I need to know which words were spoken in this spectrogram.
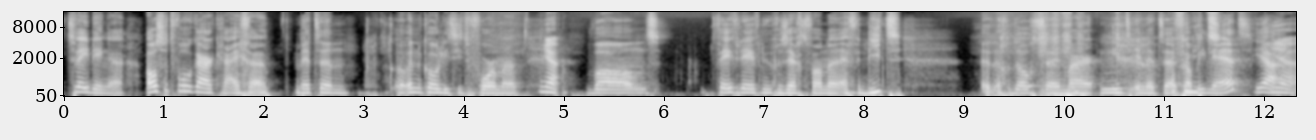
twee dingen. Als we het voor elkaar krijgen met een, een coalitie te vormen... Ja. Want VVD heeft nu gezegd van eh, even niet eh, gedoogd zijn, maar niet in het eh, kabinet. Ja. Ja.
